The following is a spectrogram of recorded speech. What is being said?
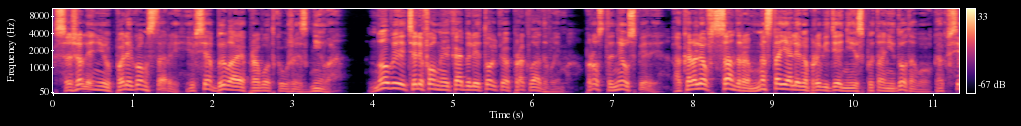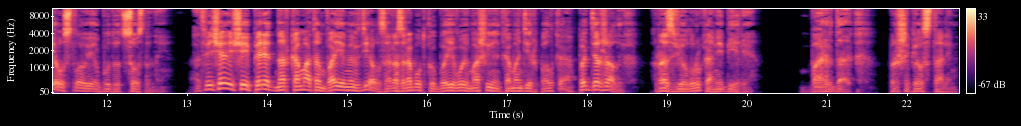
К сожалению, полигон старый, и вся былая проводка уже сгнила. Новые телефонные кабели только прокладываем. Просто не успели. А Королев с Сандром настояли на проведении испытаний до того, как все условия будут созданы. Отвечающий перед наркоматом военных дел за разработку боевой машины командир полка поддержал их. Развел руками Берия. «Бардак», – прошипел Сталин.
